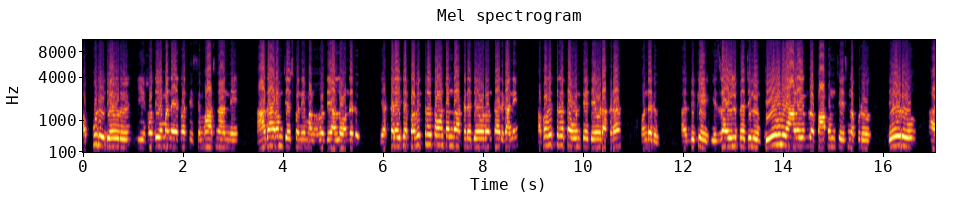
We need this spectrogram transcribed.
అప్పుడు దేవుడు ఈ హృదయం అనేటువంటి సింహాసనాన్ని ఆధారం చేసుకొని మన హృదయాల్లో ఉండడు. ఎక్కడైతే పవిత్రత ఉంటుందో అక్కడే దేవుడు ఉంటాడు కానీ అపవిత్రత ఉంటే దేవుడు అక్కడ ఉండడు. అందుకే ఇజ్రాయిల్ ప్రజలు దేవుని ఆలయంలో పాపం చేసినప్పుడు దేవుడు ఆ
